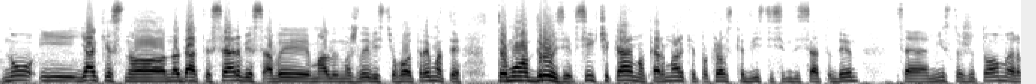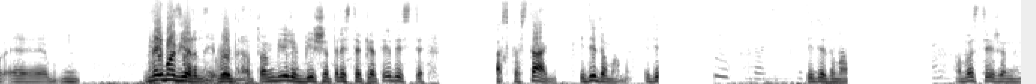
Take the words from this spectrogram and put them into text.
ну і якісно надати сервіс, а ви мали можливість його отримати. Тому, друзі, всіх чекаємо. Кармаркет Покровська 271. Це місто Житомир. Е, Неймовірний вибір автомобілів, більше 350. Ласка, встань, іди до мами. Іди, іди до мами. Або стій жени.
